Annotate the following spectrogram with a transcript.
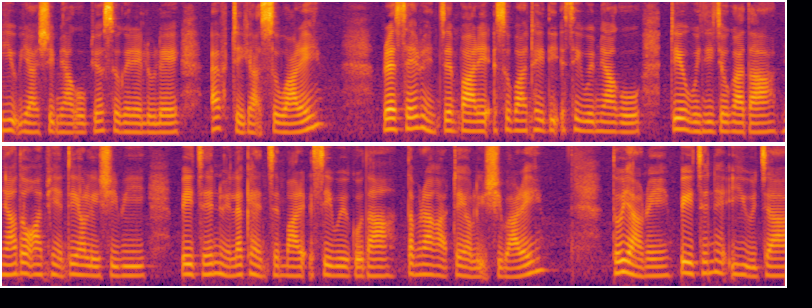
EU အရာရှိများကိုပြောဆိုခဲ့တယ်လို့လည်း FT ကဆိုပါတယ်။ ဘရက်ဆဲတွင်ကျင်းပတဲ့အဆိုပါထိပ်သည့်အစည်းအဝေးများကိုတရုတ်ဝန်ကြီးချုပ်ကသာများသောအားဖြင့်တက်ရောက်လေရှိပြီးပေကျင်းတွင်လက်ခံကျင်းပတဲ့အစည်းအဝေးကိုသာသမ္မတကတက်ရောက်လေရှိပါတယ်။တို့ရာတွင်ပေကျင်းနဲ့ EU ကြား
